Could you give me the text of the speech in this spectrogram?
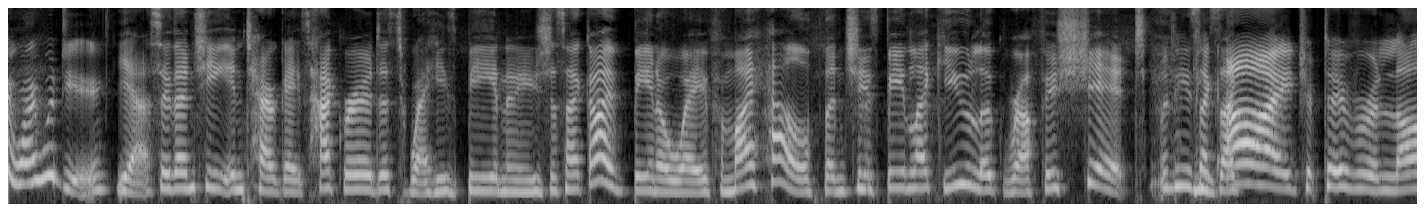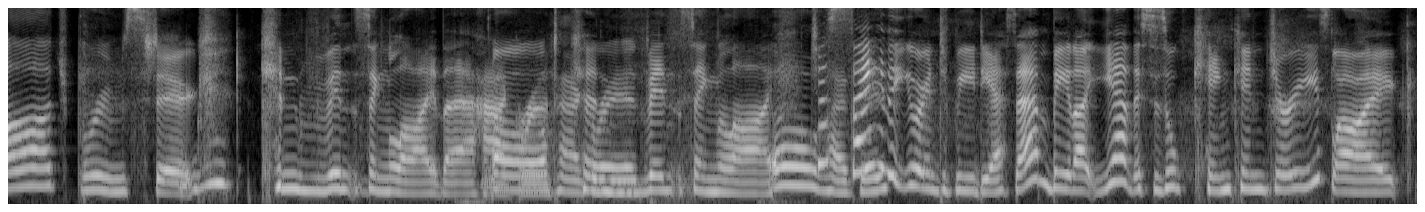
no, why would you? Yeah, so then she interrogates Hagrid as to where he's been, and he's just like, I've been away for my health. And she's been like, You look rough as shit. And he's, like, I tripped over a large broomstick. convincing lie there, oh, Hagrid. Oh, Hagrid. Convincing lie. Oh, just say that you're into BDSM. Be like, yeah, this is all kink injuries. Like,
